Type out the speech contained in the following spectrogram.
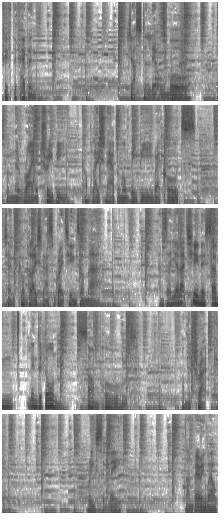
Fifth of Heaven, just a little more from the Rainer Truby compilation album on BBE Records. The compilation out, some great tunes on that. And uh, yeah, that tune is um, Linda Dawn sampled on the track recently. Done very well.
